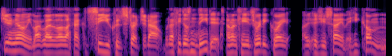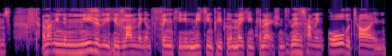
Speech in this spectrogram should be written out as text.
Do you know what I mean? Like, like, like I could see you could stretch it out, but actually doesn't need it. And actually, it's really great, as you say, that he comes, and that means immediately he's landing and thinking and meeting people and making connections. And this is happening all the time.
